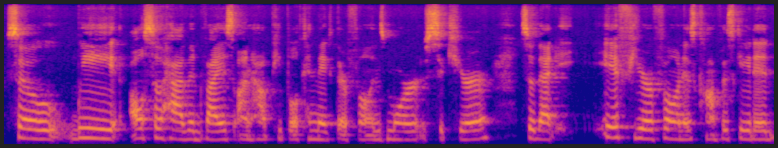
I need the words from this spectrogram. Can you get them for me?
So we also have advice on how people can make their phones more secure, so that if your phone is confiscated,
